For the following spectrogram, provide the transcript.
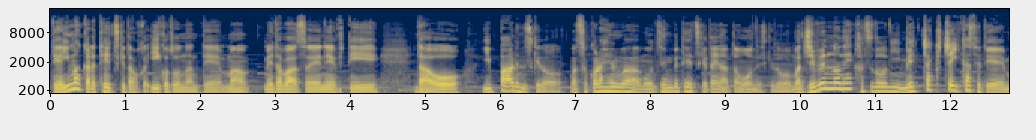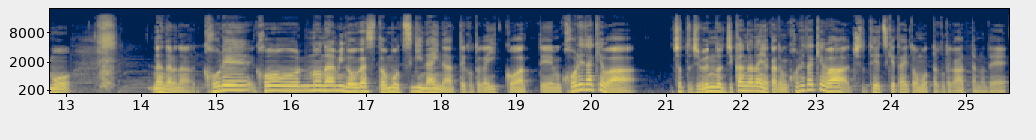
てか今から手つけた方がいいことなんてまあメタバース NFT だをいっぱいあるんですけど、まあ、そこら辺はもう全部手つけたいなと思うんですけど、まあ、自分のね活動にめちゃくちゃ活かせてもうなんだろうなこれこの波逃すともう次ないなってことが一個あってもうこれだけはちょっと自分の時間がない中でもこれだけはちょっと手つけたいと思ったことがあったので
